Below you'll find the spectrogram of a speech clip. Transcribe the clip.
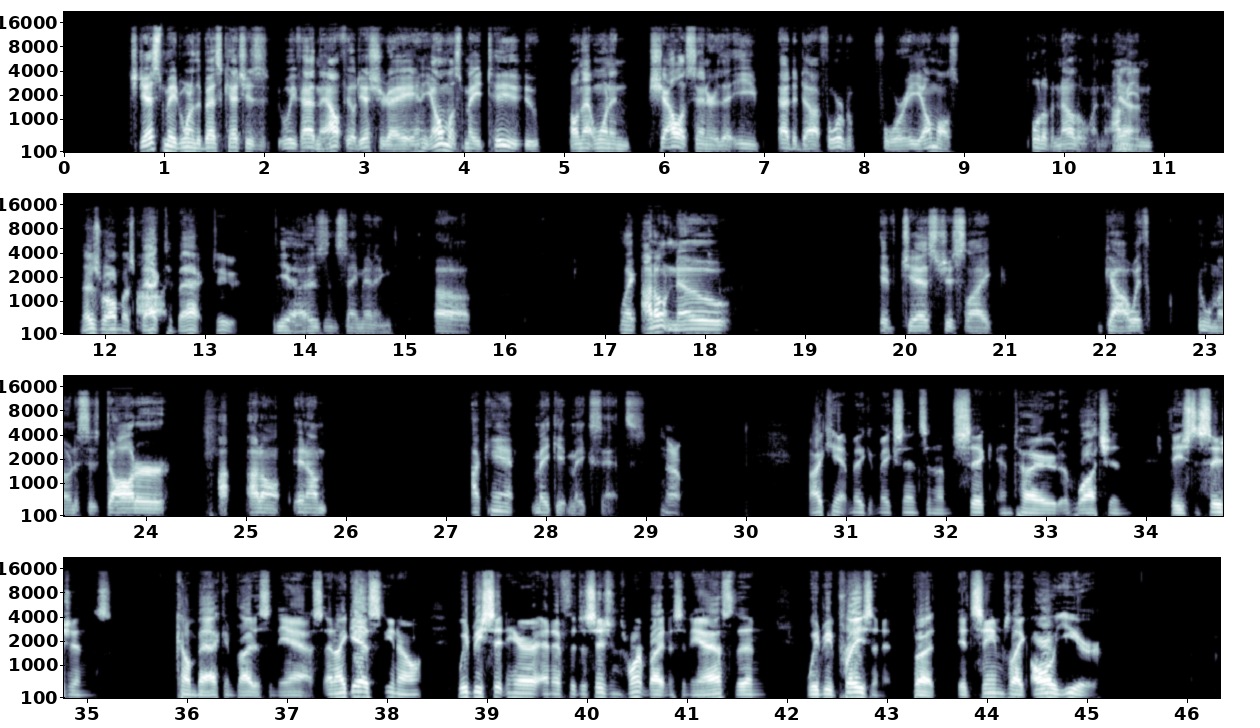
Jess made one of the best catches we've had in the outfield yesterday, and he almost made two on that one in shallow center that he had to forward for. He almost pulled up another one. Yeah. I mean, Those were almost back to back too. yeah, it was in the same inning. Uh, like I don't know if Jess just like got with Lemonis's daughter. I, I don't, and I'm, I can't make it make sense. No. I can't make it make sense, and I'm sick and tired of watching these decisions come back and bite us in the ass. And I guess, you know, we'd be sitting here, and if the decisions weren't biting us in the ass, then we'd be praising it. But it seems like all year,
